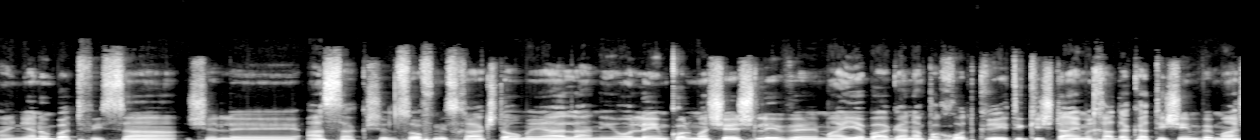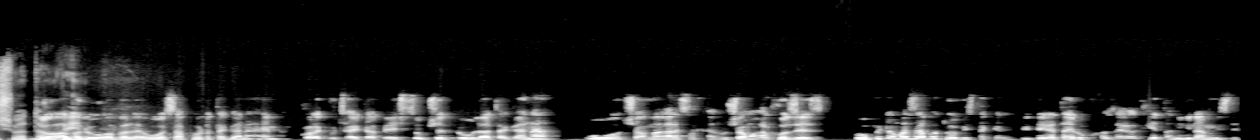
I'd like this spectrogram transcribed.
העניין הוא בתפיסה של אה, אסק, של סוף משחק, שאתה אומר יאללה, אני עולה עם כל מה שיש לי, ומה יהיה בהגנה פחות קריטי, כי 2-1 דקה 90 ומשהו, אתה לא, מבין? אבל הוא, אבל הוא עשה פעולת הגנה, כל הקבוצה הייתה בסוג של פעולת הגנה. הוא שמר על השחקן, הוא שמר על חוזז, והוא פתאום עזב אותו והסתכל. תראה את ההילוך חוזר, אחי, אתה נגלם מזה.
